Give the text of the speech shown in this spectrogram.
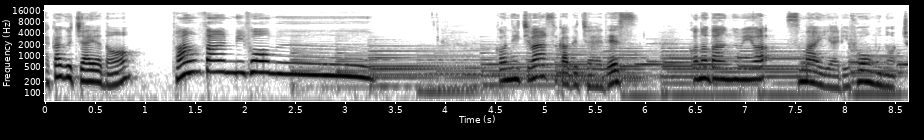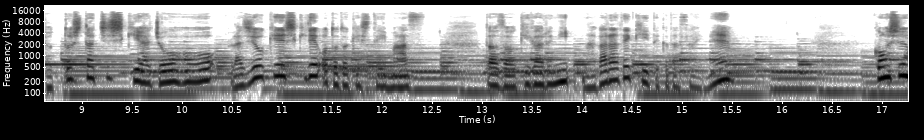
坂口彩のファンファンリフォーム。こんにちは坂口彩です。この番組は住まいやリフォームのちょっとした知識や情報をラジオ形式でお届けしています。どうぞお気軽にながらで聞いてくださいね。今週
